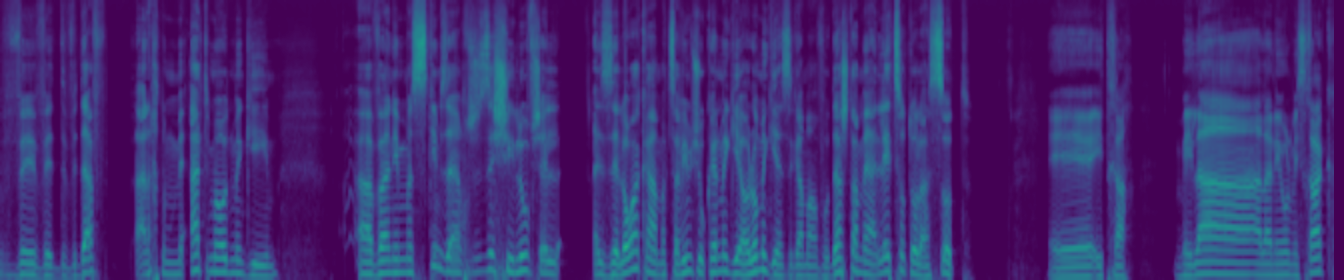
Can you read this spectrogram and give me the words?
ו- ו- ודף, אנחנו מעט מאוד מגיעים, אבל אני מסכים, זה, אני חושב שזה שילוב של, זה לא רק המצבים שהוא כן מגיע או לא מגיע, זה גם העבודה שאתה מאלץ אותו לעשות. אה, איתך. מילה על הניהול משחק?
